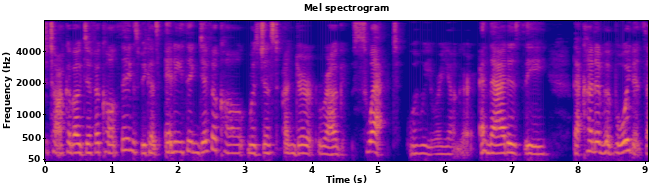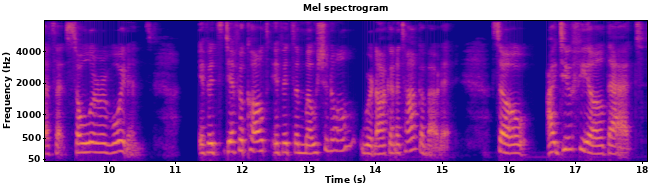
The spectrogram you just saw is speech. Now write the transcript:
to talk about difficult things because anything difficult was just under rug swept when we were younger. And that is the that kind of avoidance, that's that solar avoidance. If it's difficult, if it's emotional, we're not going to talk about it. So I do feel that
